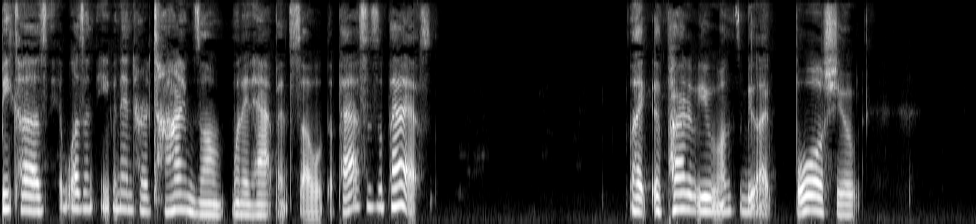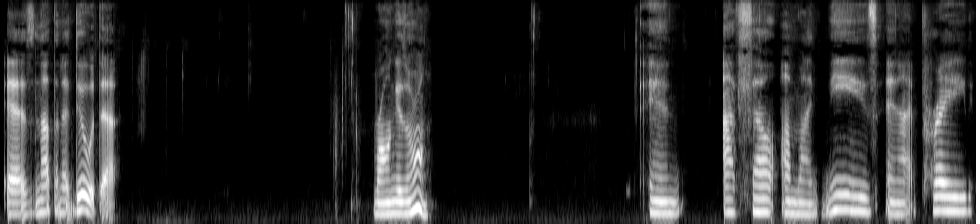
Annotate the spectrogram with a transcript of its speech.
because it wasn't even in her time zone when it happened. So the past is the past. Like, if part of you wants to be like, bullshit, it has nothing to do with that. Wrong is wrong. And I fell on my knees and I prayed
